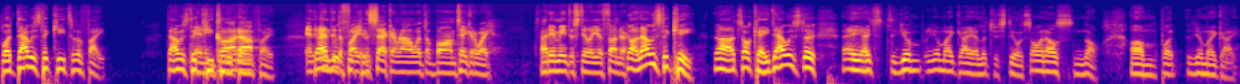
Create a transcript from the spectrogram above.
But that was the key to the fight. That was the and key to the damn fight. And That ended the was the fight in key. the second round with a bomb. Take it away. I didn't mean to steal your thunder. No, that was the key. No, it's okay. That was the. Hey, I, you're you're my guy. I let you steal it. Someone else, no. Um, but you're my guy.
